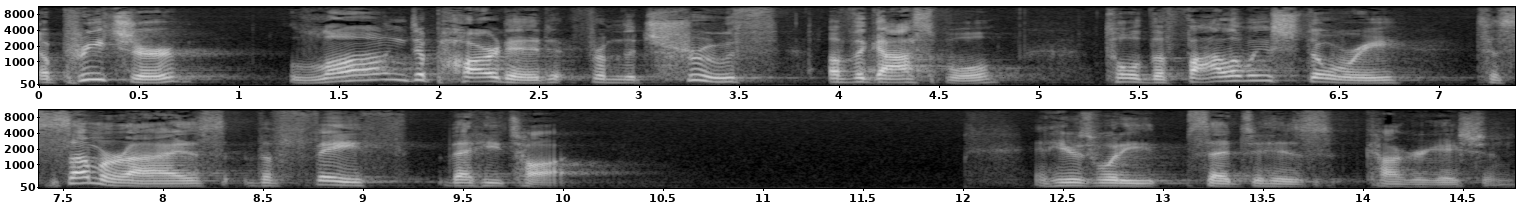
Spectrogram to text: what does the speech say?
A preacher, long departed from the truth of the gospel, told the following story to summarize the faith that he taught. And here's what he said to his congregation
